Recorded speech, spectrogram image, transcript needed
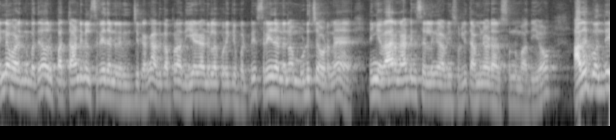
என்ன வழக்குன்னு பார்த்தீங்கன்னா ஒரு பத்து ஆண்டுகள் சிறை தண்டனை விதிச்சிருக்காங்க. அதுக்கப்புறம் அது ஏழு ஆண்டுகளாக குறைக்கப்பட்டு சிறை தண்டனைலாம் முடித்த உடனே நீங்கள் வேறு நாட்டுக்கு செல்லுங்க அப்படின்னு சொல்லி தமிழ்நாடு அரசு சொன்ன மாதிரியும் அதுக்கு வந்து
